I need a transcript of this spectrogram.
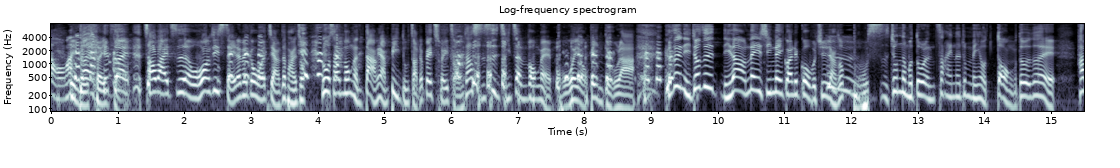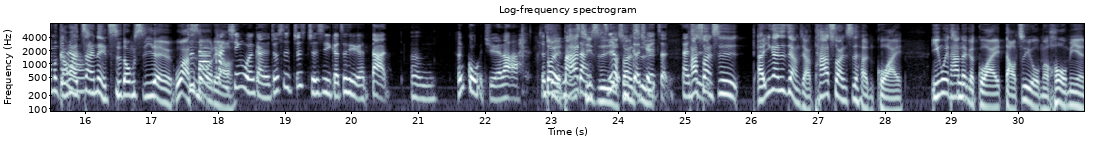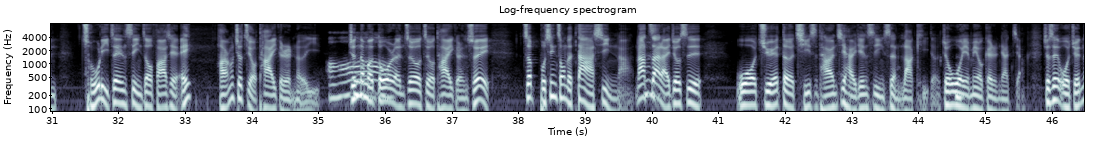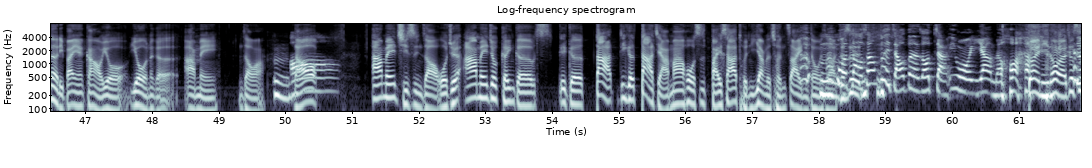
对吹走对，超白痴的，我忘记谁那边跟我讲，在旁边说落山风很大，我想病毒早就被吹走，你知道十四级阵风哎、不会有病毒啦。可是你就是你知道内心那一关就过不去，想说嗯不是，就那么多人在那就没有动，对不对？他们赶快在那里吃东西嘞，哇就是受了看。新闻，感觉就是就是这是一个这是一个很大嗯很果决啦，就是对他其实只有一个也算是确诊，但是他算是呃，应该是这样讲，他算是很乖，因为他那个乖，导致于我们后面处理这件事情之后，发现哎，好像就只有他一个人而已。哦，就那么多人，最后只有他一个人，所以这不幸中的大幸啦。那再来就是，我觉得其实台湾记还有一件事情是很 lucky 的，就我也没有跟人家讲，就是我觉得那礼拜因为刚好又又有那个阿妹，你知道吗？嗯哦，然后阿妹其实你知道，我觉得阿妹就跟一个一个大一个大假妈或是白沙屯一样的存在，你懂我意思吗？就是我早上对脚本的时候讲一模一样的话，对你懂我，就是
